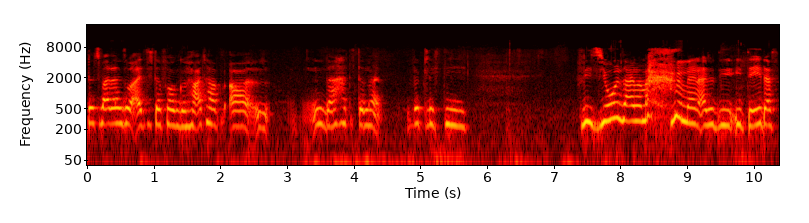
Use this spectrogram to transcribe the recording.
das war dann so, als ich davon gehört habe, äh, da hatte ich dann halt wirklich die Vision, sagen wir mal, nein, also die Idee, dass,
